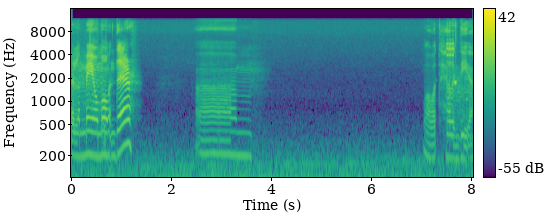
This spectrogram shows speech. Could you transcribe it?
a Lameo moment there. Um. Well, what the hell indeed. uh.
